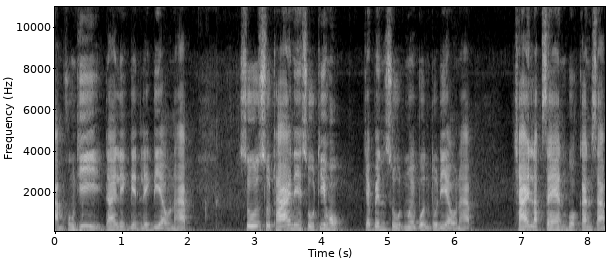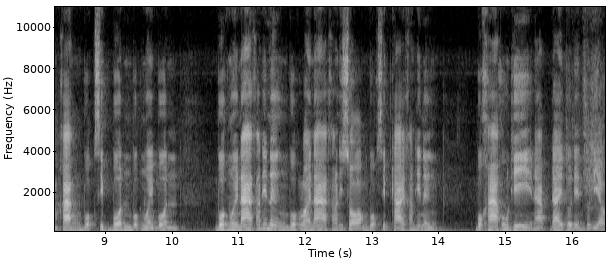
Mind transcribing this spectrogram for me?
3 คงที่ได้เลขเด่นเลขเดียวนะครับ สูตรสุดท้ายในสูตรที่ 6 จะเป็นสูตรหน่วยบนตัวเดียวนะครับ ใช้หลักแสนบวกกัน 3 ครั้ง บวก 10 บน บวกหน่วยบน บวกหน่วยหน้าครั้งที่ 1 บวกร้อยหน้าครั้งที่ 2 บวก 10 ท้ายครั้งที่ 1 บวก 5 คงที่นะครับ ได้ตัวเด่นตัวเดียว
